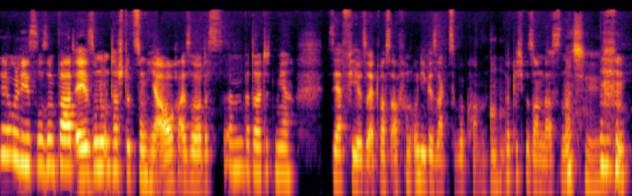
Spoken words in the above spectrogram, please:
Hey, Uli ist so sympath. Ey, so eine Unterstützung hier auch. Also, das ähm, bedeutet mir sehr viel, so etwas auch von Uli gesagt zu bekommen. Mhm. Wirklich besonders, ne? Schön.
